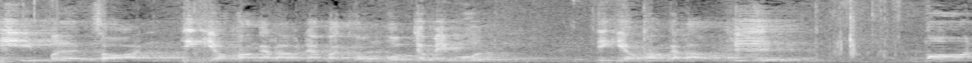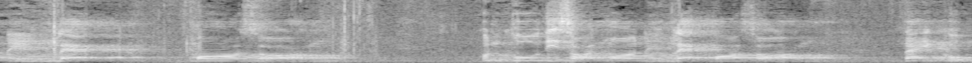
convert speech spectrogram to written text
ที่เปิดสอนที่เกี่ยวข้องกับเรานะปฐมผมจะไม่พูดที่เกี่ยวข้องกับเราคือม .1 และม .2 คุณครูที่สอนม .1 และม .2 ในกลุ่ม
